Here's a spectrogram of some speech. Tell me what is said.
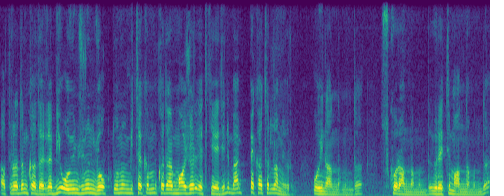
hatırladığım kadarıyla bir oyuncunun yokluğunun bir takım bu kadar majör etkilediğini ben pek hatırlamıyorum. Oyun anlamında, skor anlamında, üretim anlamında.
